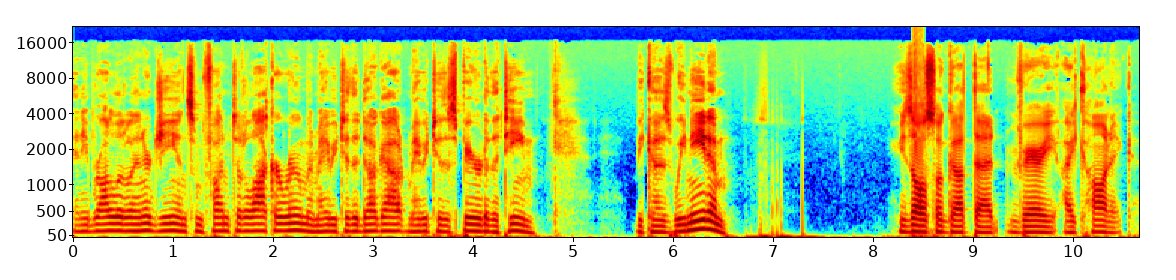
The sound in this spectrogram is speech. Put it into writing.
and he brought a little energy and some fun to the locker room and maybe to the dugout, maybe to the spirit of the team because we need him. He's also got that very iconic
